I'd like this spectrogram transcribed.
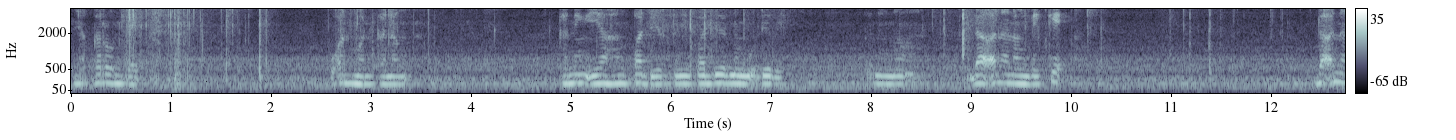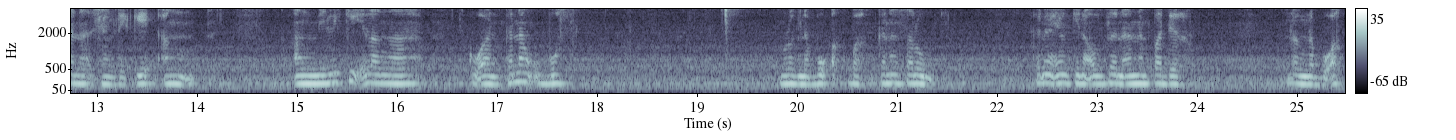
Nya karon kay kuan man kanang kaning iyahang padir, kaning padir na mo diri. Kanang na daan na ng liki. daan na na siyang liki. Ang ang niliki lang nga kuan kanang ubos. Murag nabuak ba? Kanang salog. Kanang yung kinaubsan anang pader. Murag nabuak.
